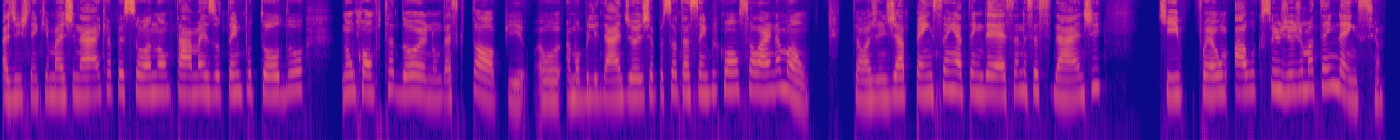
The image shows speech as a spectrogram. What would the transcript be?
a gente tem que imaginar que a pessoa não está mais o tempo todo num computador, num desktop. A mobilidade hoje a pessoa está sempre com o celular na mão. Então a gente já pensa em atender essa necessidade que foi algo que surgiu de uma tendência.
